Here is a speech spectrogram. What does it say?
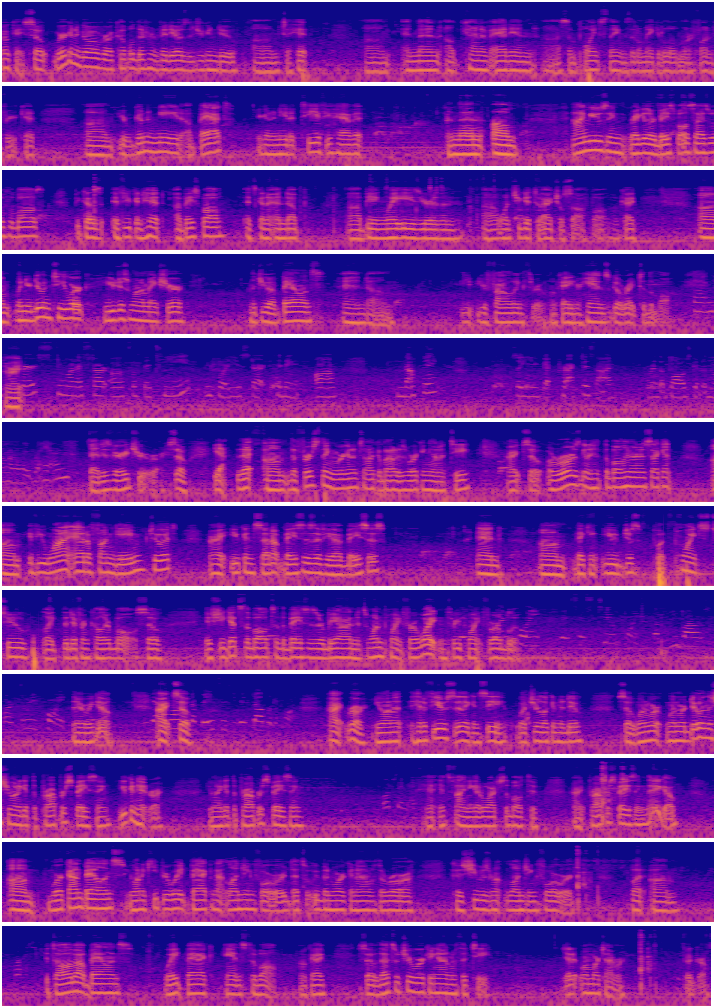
Okay, so we're gonna go over a couple different videos that you can do um, to hit, um, and then I'll kind of add in uh, some points things that'll make it a little more fun for your kid. Um, you're gonna need a bat, you're gonna need a tee if you have it, and then um, I'm using regular baseball size wiffle balls because if you can hit a baseball, it's gonna end up uh, being way easier than uh, once you get to actual softball, okay? Um, when you're doing tee work, you just want to make sure that you have balance and um, you, are following through, okay? And your hands go right to the ball. And All right. first, you want to start off with a tee before you start hitting off nothing, so you get practice on where the ball is going to normally land. That is very true, Roar. So, yeah, that um, the first thing we're going to talk about is working on a tee. All right, so Aurora is going to hit the ball here in a second. Um, if you want to add a fun game to it, all right, you can set up bases if you have bases, and um, they can you just put points to like the different color balls. So if she gets the ball to the bases or beyond, it's one point for a white and three point for a blue. Point, this is two. The blue balls are three. There we go. All right, so. All right, Roar, you want to hit a few so they can see what you're looking to do? So when we're when we're doing this, you want to get the proper spacing. You can hit roar. You want to get the proper spacing. It's fine. You got to watch the ball too. All right, proper spacing. There you go. Um, work on balance. You want to keep your weight back, not lunging forward. That's what we've been working on with Aurora, because she was lunging forward. But um, it's all about balance, weight back, hands to ball. Okay, so that's what you're working on with a tee. Get it one more timer. Good girl.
